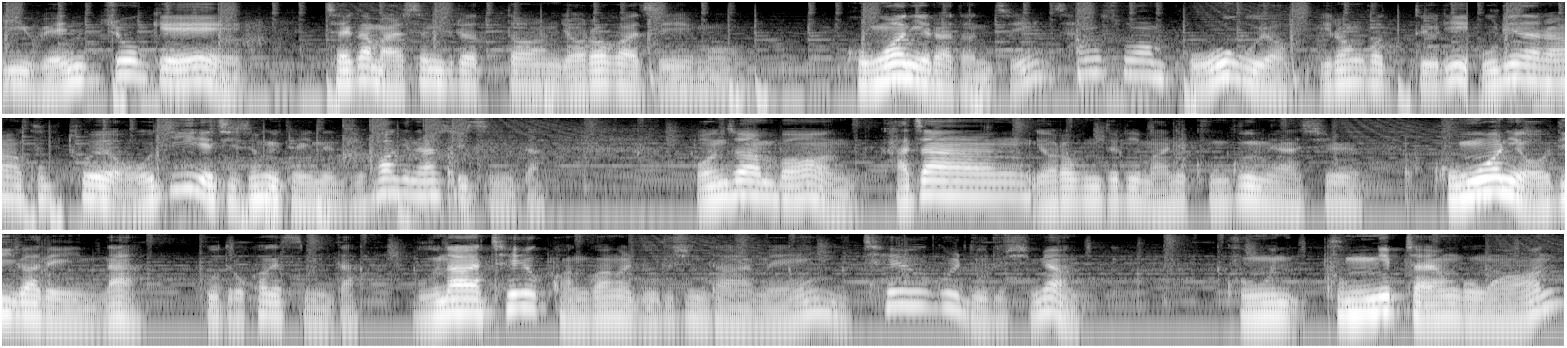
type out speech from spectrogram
이 왼쪽에 제가 말씀드렸던 여러 가지 뭐 공원이라든지 상수원 보호구역 이런 것들이 우리나라 국토에 어디에 지정이 되어 있는지 확인할 수 있습니다. 먼저 한번 가장 여러분들이 많이 궁금해하실 공원이 어디가 돼 있나 보도록 하겠습니다. 문화체육관광을 누르신 다음에 이 체육을 누르시면 군- 국립자연공원,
